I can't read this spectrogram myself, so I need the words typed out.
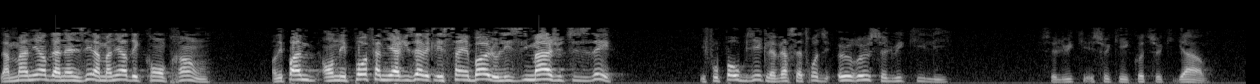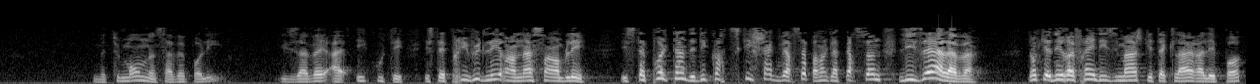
La manière de l'analyser, la manière de les comprendre. On n'est pas, pas familiarisé avec les symboles ou les images utilisées. Il ne faut pas oublier que le verset 3 dit Heureux celui qui lit, celui qui, ceux qui écoutent, ceux qui gardent. Mais tout le monde ne savait pas lire. Ils avaient à écouter. Et c'était prévu de lire en assemblée. Et ce n'était pas le temps de décortiquer chaque verset pendant que la personne lisait à l'avant. Donc il y a des refrains et des images qui étaient clairs à l'époque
